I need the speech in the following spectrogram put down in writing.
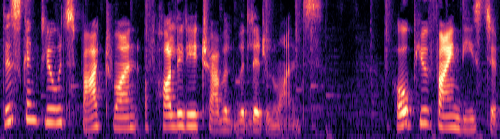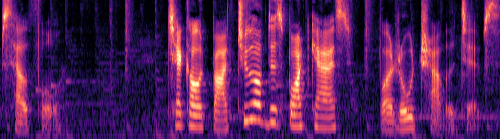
This concludes part 1 of holiday travel with little ones. Hope you find these tips helpful. Check out part 2 of this podcast for road travel tips.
